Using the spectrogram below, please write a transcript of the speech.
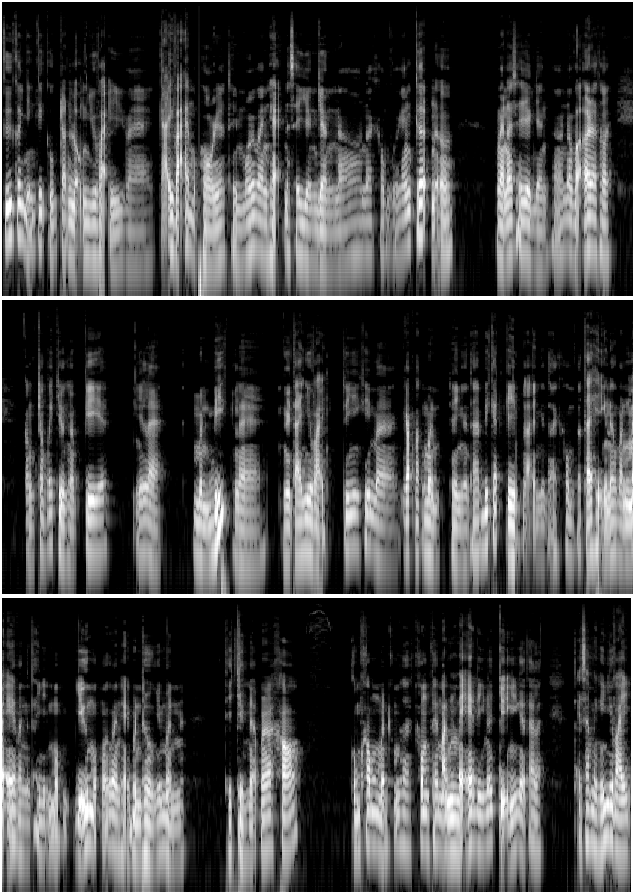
cứ có những cái cuộc tranh luận như vậy và cãi vã một hồi á, thì mối quan hệ nó sẽ dần dần nó nó không có gắn kết nữa. Và nó sẽ dần dần nó, nó vỡ ra thôi. Còn trong cái trường hợp kia nghĩa là mình biết là người ta như vậy. Tuy nhiên khi mà gặp mặt mình thì người ta biết cách kìm lại người ta không có thể hiện nó mạnh mẽ và người ta giữ một giữ một mối quan hệ bình thường với mình thì trường hợp nó khó cũng không mình cũng không thể mạnh mẽ đi nói chuyện với người ta là tại sao mày nghĩ như vậy?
